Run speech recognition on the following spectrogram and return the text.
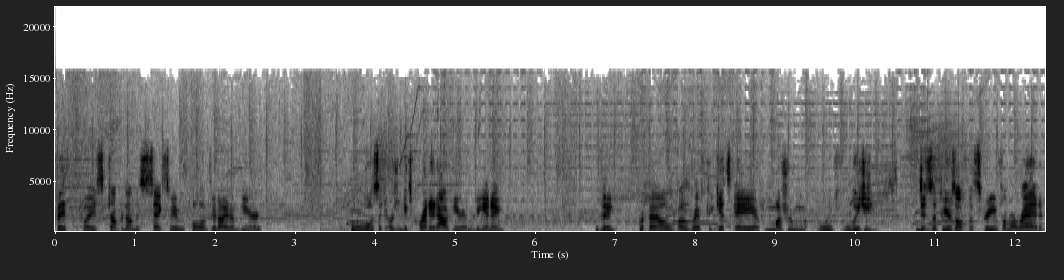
fifth place, dropping down to six. Maybe pull a good item here. Ooh, looks like Ocean gets credit out here in the beginning. They, uh, uh, Rift gets a mushroom. Ooh, Luigi disappears off the screen from a red.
